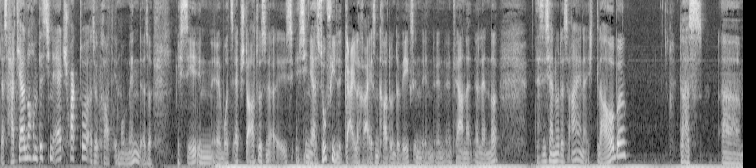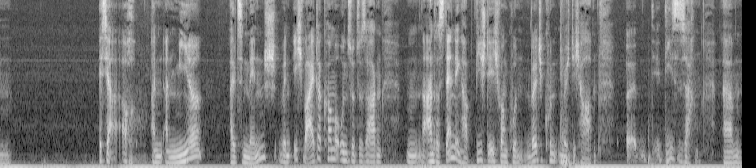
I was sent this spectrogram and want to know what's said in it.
das hat ja noch ein bisschen Edge-Faktor. Also gerade im Moment, also ich sehe in äh, WhatsApp-Status, äh, es, es sind ja so viele geile Reisen gerade unterwegs in, in, in, in ferne Länder. Das ist ja nur das eine. Ich glaube, dass ähm, ist ja auch an, an mir als Mensch, wenn ich weiterkomme und sozusagen ein anderes Standing habe, wie stehe ich vor dem Kunden, welche Kunden möchte ich haben, äh, diese Sachen ähm,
